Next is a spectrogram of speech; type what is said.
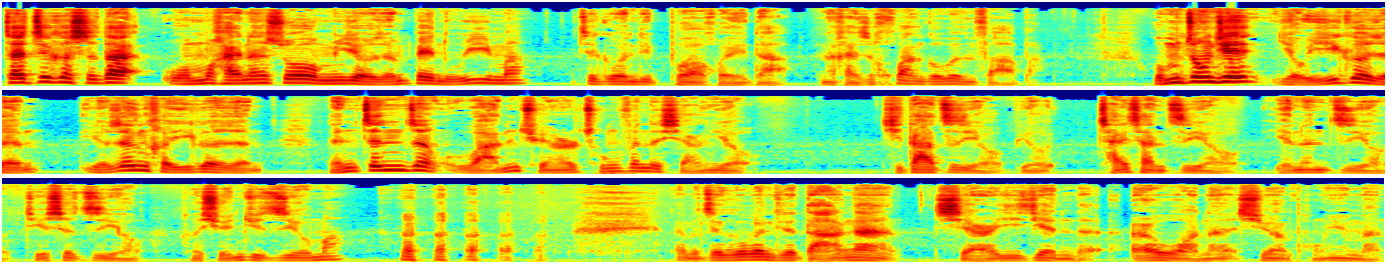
在这个时代，我们还能说我们有人被奴役吗？这个问题不好回答。那还是换个问法吧。我们中间有一个人，有任何一个人能真正完全而充分的享有几大自由，比如财产自由、言论自由、结社自由和选举自由吗？那么这个问题的答案显而易见的，而我呢，希望朋友们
